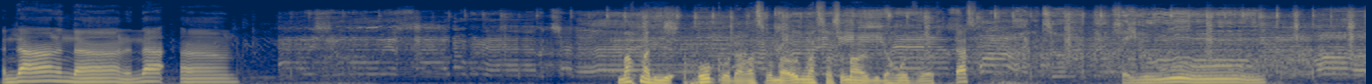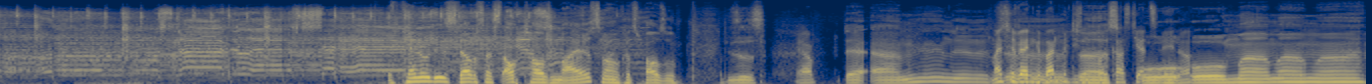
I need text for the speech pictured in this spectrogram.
And down and down and down. Mach mal die Hook oder was immer. Irgendwas, was immer wiederholt wird. Das. Say you. Ich kenne nur dieses, ich glaube, es heißt auch 1000 Miles. Machen wir kurz Pause. Dieses. Ja. Der, ähm, Meinst du, wir werden gebannt mit diesem das Podcast jetzt? Oh, Nee, ne? oh, Mama, Mama.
